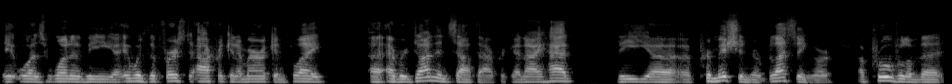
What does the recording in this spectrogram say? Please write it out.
it was one of the it was the first african american play uh, ever done in south africa. And i had the uh, permission or blessing or approval of the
